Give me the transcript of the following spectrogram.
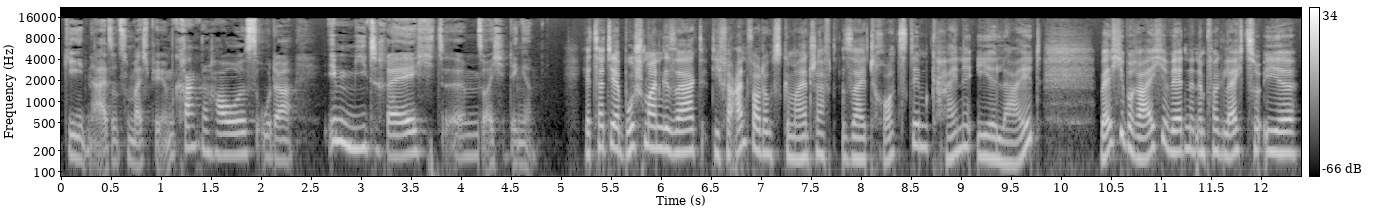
gehen, also zum Beispiel im Krankenhaus oder im Mietrecht, ähm, solche Dinge. Jetzt hat ja Buschmann gesagt, die Verantwortungsgemeinschaft sei trotzdem keine Ehe leid. Welche Bereiche werden denn im Vergleich zur Ehe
